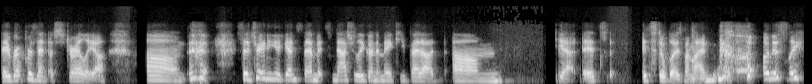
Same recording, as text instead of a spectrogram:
they represent australia um, so training against them it's naturally going to make you better um, yeah, it's it still blows my mind. Honestly,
